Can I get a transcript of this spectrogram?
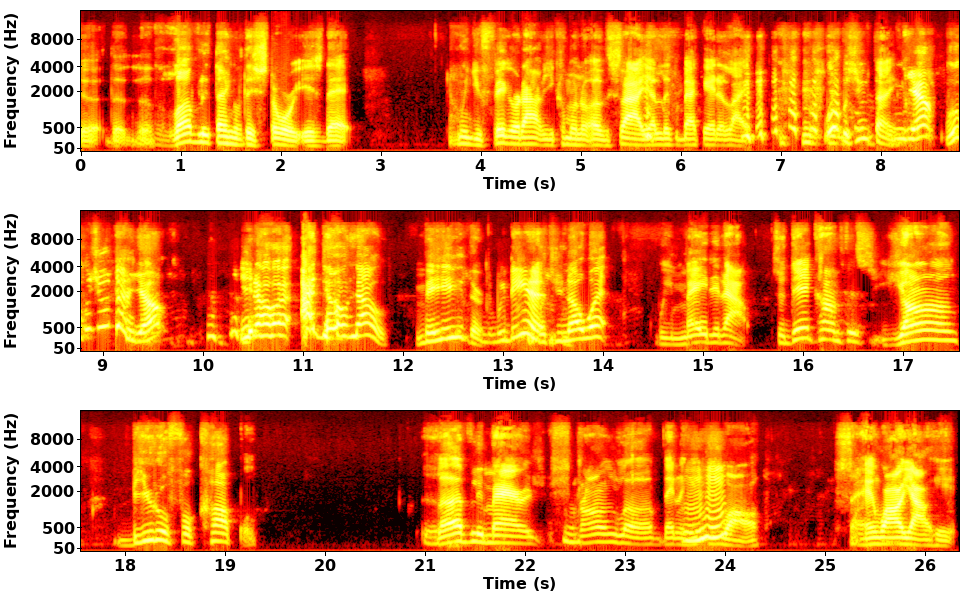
the the, the lovely thing of this story is that when you figure it out and you come on the other side, you look back at it like, what was you think? Yep. What was you think? Yep. You know what? I don't know. Me either. We did. But you know what? We made it out. So then comes this young, beautiful couple. Lovely marriage, strong love. They done hit the Mhm. wall. Same wall y'all hit.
